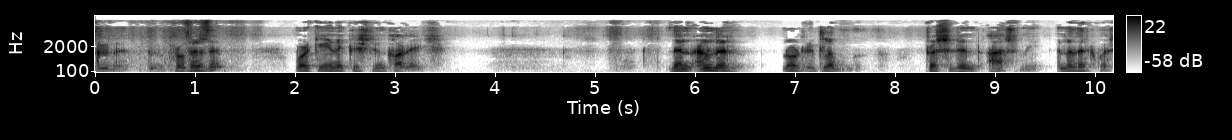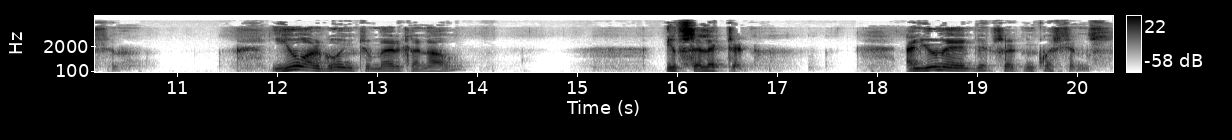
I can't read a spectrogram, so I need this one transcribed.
I'm a, I'm a professor working in a Christian college. Then another Rotary Club president asked me another question. You are going to America now, if selected, and you may get certain questions,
